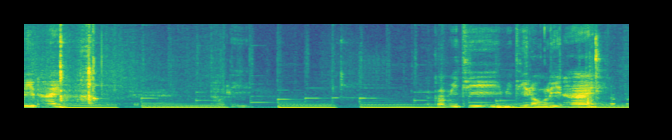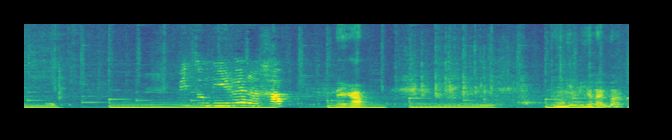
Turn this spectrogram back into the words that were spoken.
รีดให้นะครับเตารีด แล้วก็มีที่มีที่รองรีดให้ มีตรงนี้ด้วยนะครับ ไหนครับ ตรงนี้มีอะไรบ้างต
